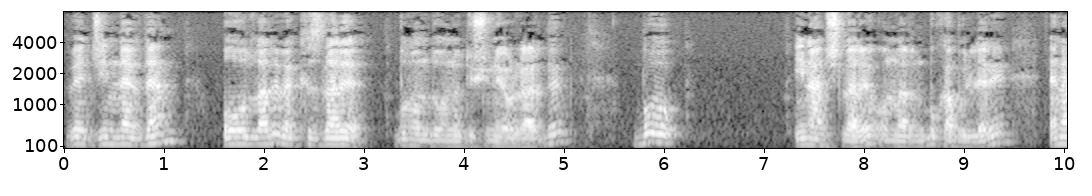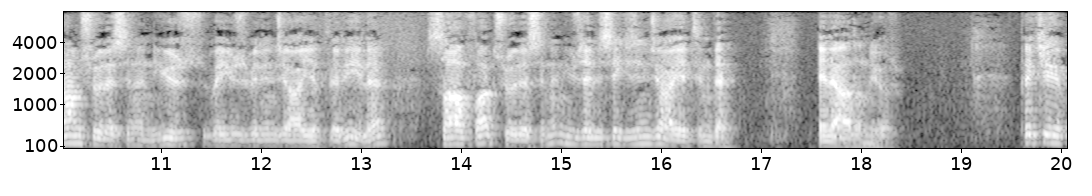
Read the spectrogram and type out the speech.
ve cinlerden oğulları ve kızları bulunduğunu düşünüyorlardı. Bu inançları, onların bu kabulleri En'am suresinin 100 ve 101. ayetleriyle Safat suresinin 158. ayetinde ele alınıyor. Peki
